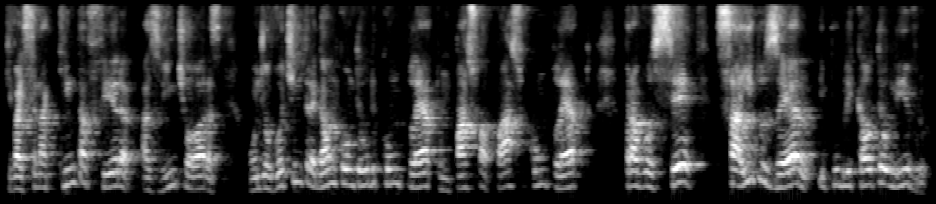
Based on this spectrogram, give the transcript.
que vai ser na quinta-feira, às 20 horas, onde eu vou te entregar um conteúdo completo, um passo a passo completo, para você sair do zero e publicar o teu livro.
